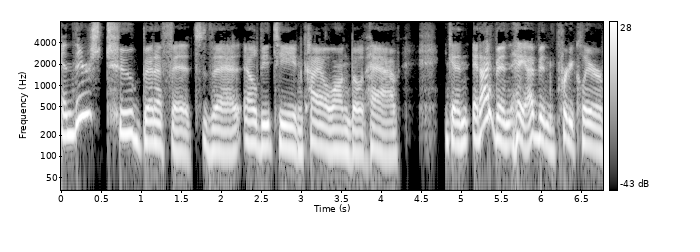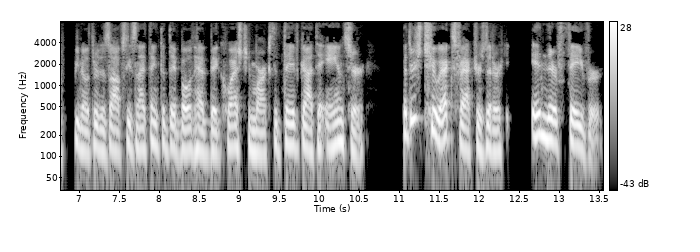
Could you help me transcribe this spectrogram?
And there's two benefits that LDT and Kyle Long both have. And, and I've been, hey, I've been pretty clear, you know, through this offseason. I think that they both have big question marks that they've got to answer. But there's two X factors that are in their favor,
